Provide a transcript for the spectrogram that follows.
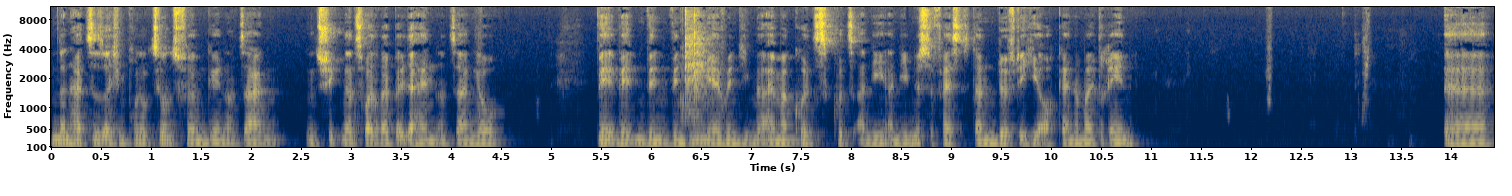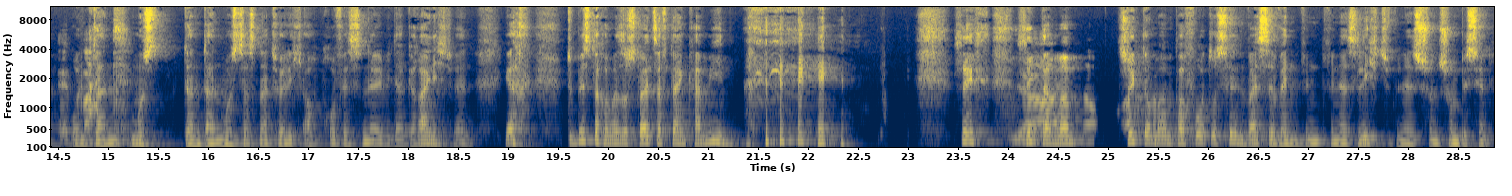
Und dann halt zu solchen Produktionsfirmen gehen und sagen, und schicken da zwei, drei Bilder hin und sagen, yo, wenn, wenn, wenn die mir, wenn die mir einmal kurz, kurz an die, an die Nüsse fest, dann dürfte ich hier auch gerne mal drehen. Äh, äh, und what? dann muss, dann, dann muss das natürlich auch professionell wieder gereinigt werden. Ja, du bist doch immer so stolz auf deinen Kamin. schick, ja, schick, doch mal, genau. schick doch mal ein paar Fotos hin. Weißt du, wenn, wenn, wenn das Licht, wenn es schon, schon ein bisschen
